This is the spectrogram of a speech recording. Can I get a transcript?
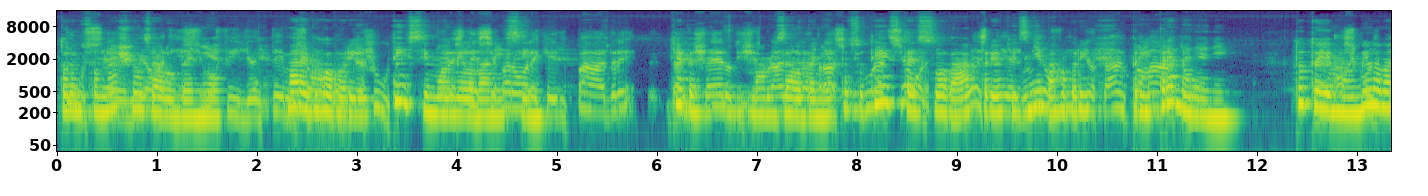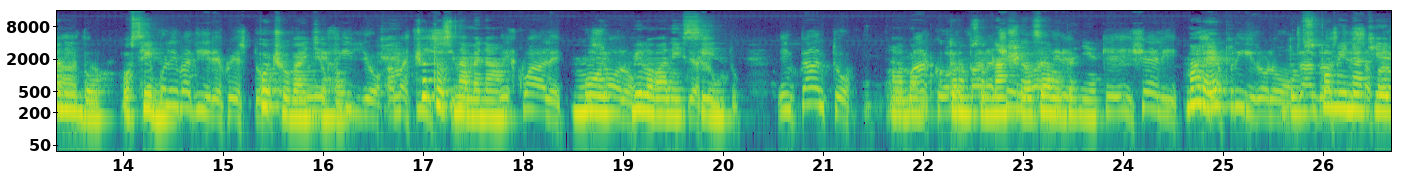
ktorom som našiel zalúbenie. Marek hovorí, ty si môj milovaný syn. Tebe mám zalúbenie. To sú tie isté slova, ktoré Otec neba hovorí pri premenení. Toto je môj milovaný Boh, o syn. Počúvajte ho. Čo to znamená? Môj milovaný syn alebo v ktorom som našiel zalúbenie. Marek tu spomína tiež,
